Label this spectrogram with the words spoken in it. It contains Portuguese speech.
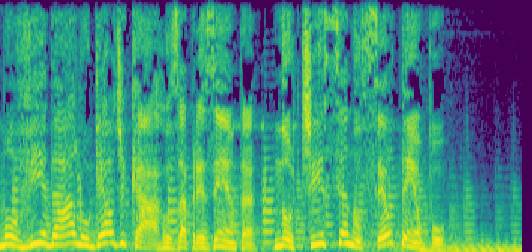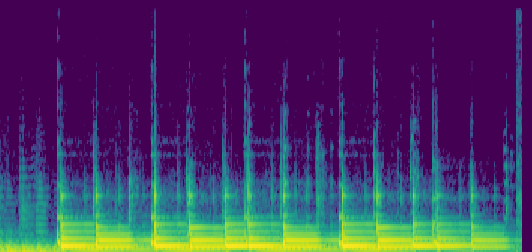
Movida Aluguel de Carros apresenta Notícia no seu tempo.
